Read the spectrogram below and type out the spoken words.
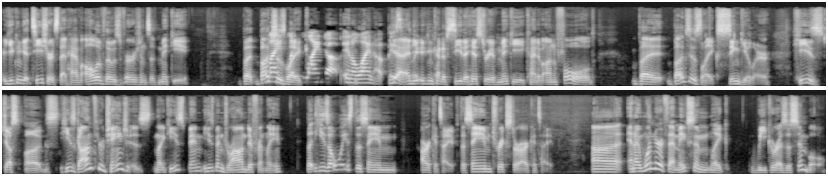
you can get T-shirts that have all of those versions of Mickey. But Bugs like, is like, like, lined up in a lineup. Basically. Yeah, and you, you can kind of see the history of Mickey kind of unfold but Bugs is like singular. He's just Bugs. He's gone through changes. Like he's been he's been drawn differently, but he's always the same archetype, the same trickster archetype. Uh, and I wonder if that makes him like weaker as a symbol,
